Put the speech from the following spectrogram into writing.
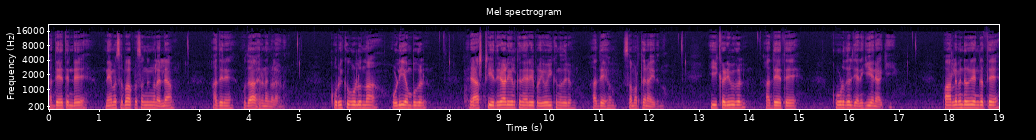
അദ്ദേഹത്തിന്റെ നിയമസഭാ പ്രസംഗങ്ങളെല്ലാം അതിന് ഉദാഹരണങ്ങളാണ്. കുറിക്കുകൊള്ളുന്ന ഒളിയമ്പുകൾ രാഷ്ട്രീയ എതിരാളികൾക്ക് നേരെ പ്രയോഗിക്കുന്നതിലും അദ്ദേഹം സമർത്ഥനായിരുന്നു. ഈ കഴിവുകൾ അദ്ദേഹത്തെ കൂടുതൽ ജനകീയനാക്കി. പാർലമെന്ററി രംഗത്തെ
